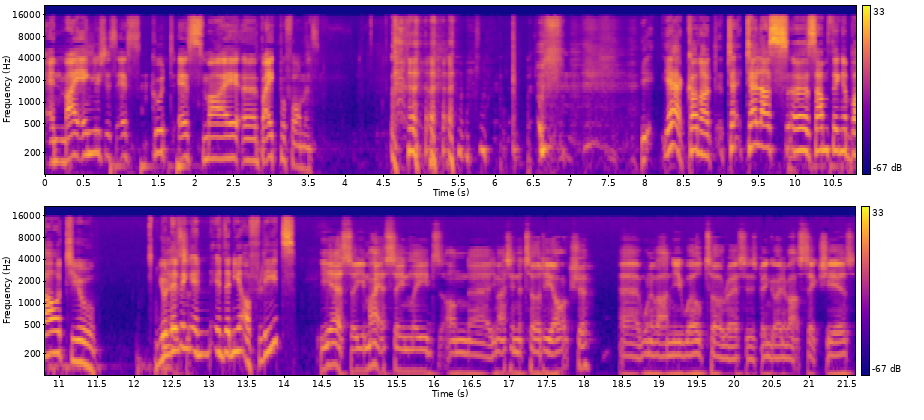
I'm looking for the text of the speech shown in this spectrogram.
and my English is as good as my uh, bike performance. Yeah, Connor, t- tell us uh, something about you. You're Yes. living in, in the near of Leeds. Yeah, so you might have seen Leeds on. Uh, you might have seen the Tour de Yorkshire. Uh, one of our new World Tour races has been going about six years.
